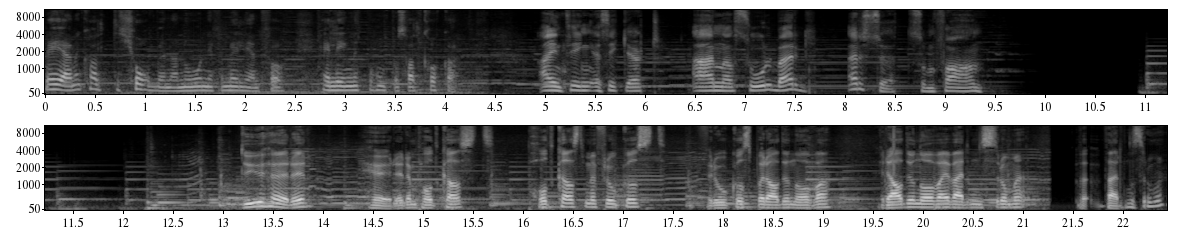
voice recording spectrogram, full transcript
Ble gjerne kalt tjorven av noen i familien, for jeg lignet på hun på Saltkråka. Én ting er sikkert. Erna Solberg er søt som faen. Du hører Hører en podkast. Podkast med frokost. Frokost på Radio Nova. Radio Nova i verdensrommet Ver- Verdensrommet?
